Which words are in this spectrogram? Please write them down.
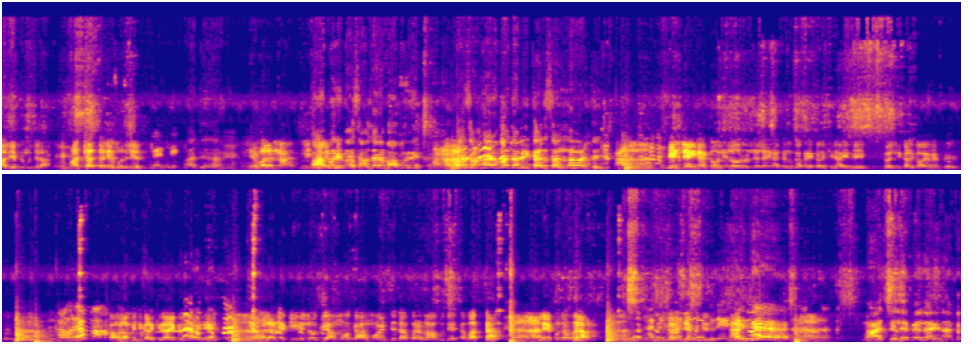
వాళ్ళు చెప్పి ముద్దరా అత్త అత్తలే మొదలేదు అంతే అంతేనా? ఎవరన్నా మీ బాపురి మా సంసారం బాపురి. మా సంసారం మాత్రం మీ కళ్ళు చల్ల పడతాయి. పెళ్ళి అయినాక ఓ నెల ఓ రెండు నెలలు అయినాక నువ్వు అక్కడెక్కడ కిరాయి వెళ్ళి ఇక్కడ కమలం ఇంటి కాడ కిరాయికి ఉన్నాయని ఎవరన్నా గీళ్ళు గ్యామో గామో అంటే దబ్బన రాబుదే వత్త లేకపోతే రా అయితే మా చెల్లె పెళ్ళి అయినాక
